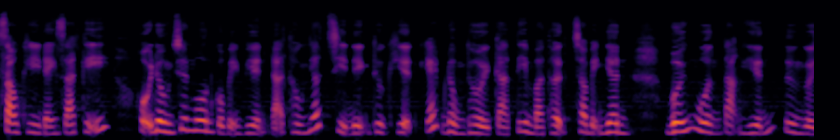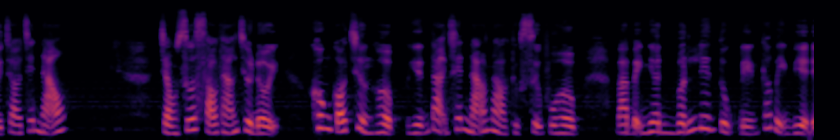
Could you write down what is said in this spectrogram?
Sau khi đánh giá kỹ, Hội đồng chuyên môn của bệnh viện đã thống nhất chỉ định thực hiện ghép đồng thời cả tim và thận cho bệnh nhân với nguồn tạng hiến từ người cho chết não. Trong suốt 6 tháng chờ đợi, không có trường hợp hiến tạng chết não nào thực sự phù hợp và bệnh nhân vẫn liên tục đến các bệnh viện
